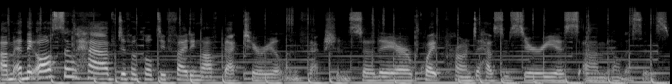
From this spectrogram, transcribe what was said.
um, and they also have difficulty fighting off bacterial infections so they are quite prone to have some serious um, illnesses.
